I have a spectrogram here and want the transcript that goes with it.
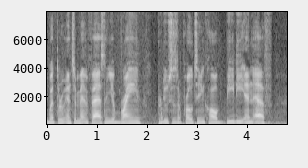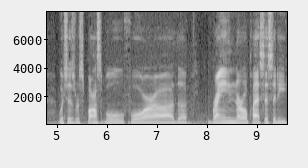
but through intermittent fasting, your brain produces a protein called BDNF, which is responsible for uh, the brain neuroplasticity,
